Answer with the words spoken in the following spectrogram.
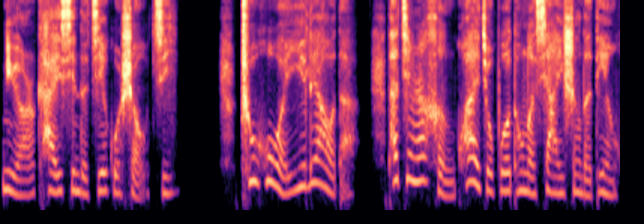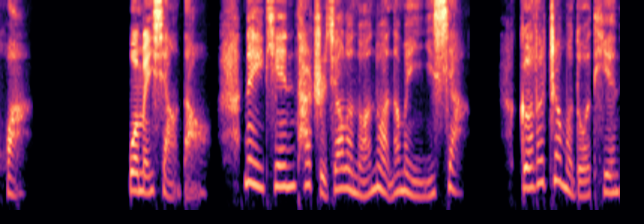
女儿开心的接过手机，出乎我意料的，她竟然很快就拨通了夏医生的电话。我没想到那天他只教了暖暖那么一下，隔了这么多天，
